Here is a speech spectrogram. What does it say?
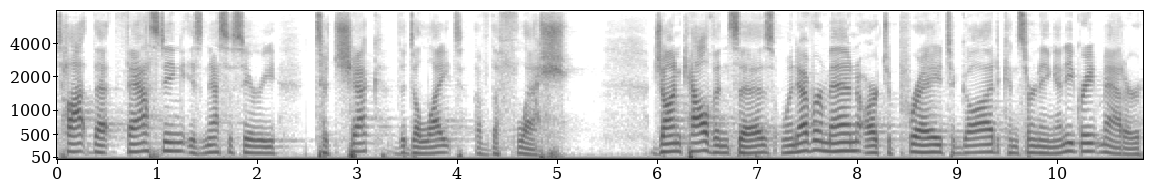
taught that fasting is necessary to check the delight of the flesh. John Calvin says, Whenever men are to pray to God concerning any great matter,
